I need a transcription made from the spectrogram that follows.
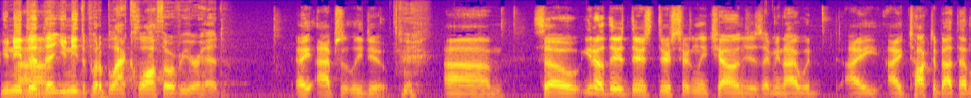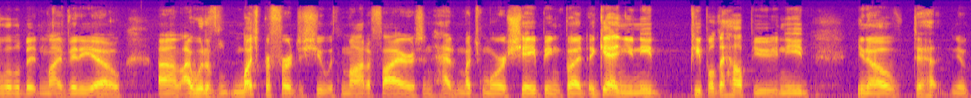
You need to uh, you need to put a black cloth over your head. I absolutely do. um, so you know, there's there's there's certainly challenges. I mean, I would I I talked about that a little bit in my video. Um, I would have much preferred to shoot with modifiers and had much more shaping, but again, you need people to help you. You need you know to you know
